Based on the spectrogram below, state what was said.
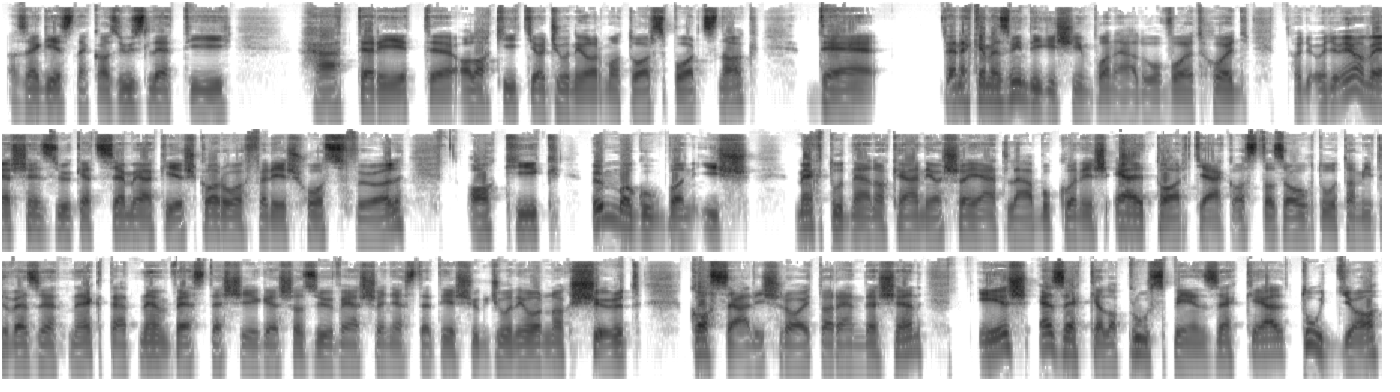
az egésznek az üzleti hátterét alakítja a Junior Motorsportsnak, de de nekem ez mindig is imponáló volt, hogy, hogy, hogy olyan versenyzőket szemel ki és karol fel és hoz föl, akik önmagukban is meg tudnának állni a saját lábukon, és eltartják azt az autót, amit vezetnek, tehát nem veszteséges az ő versenyeztetésük juniornak, sőt, kaszál is rajta rendesen, és ezekkel a plusz pénzekkel tudja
